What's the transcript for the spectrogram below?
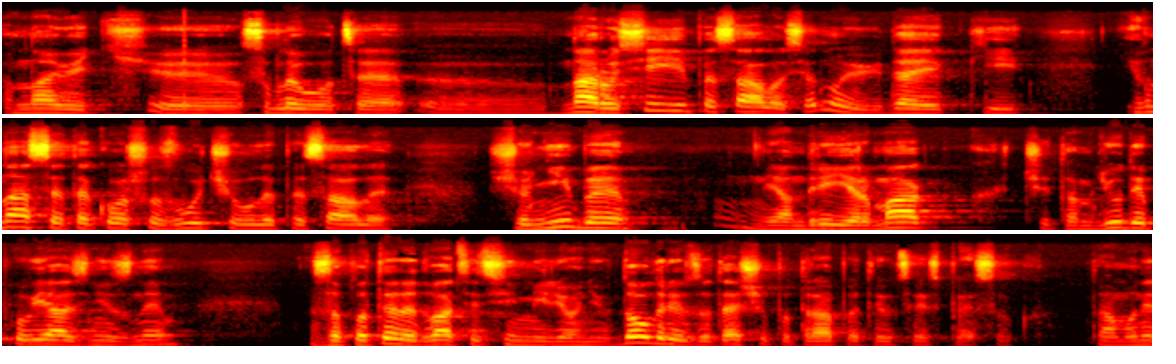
Там навіть е, особливо це е, на Росії писалося, ну і деякі і в нас це також озвучували, писали, що ніби і Андрій Єрмак чи там люди пов'язані з ним заплатили 27 мільйонів доларів за те, щоб потрапити в цей список. Там вони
